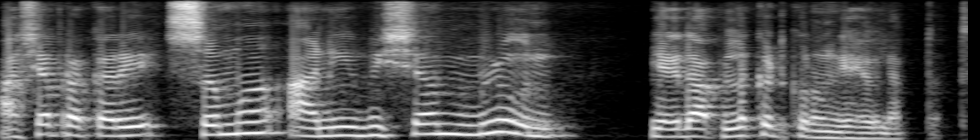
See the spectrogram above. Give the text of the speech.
अशा प्रकारे सम आणि विषम मिळून एकदा आपल्याला कट करून घ्यावे लागतात.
